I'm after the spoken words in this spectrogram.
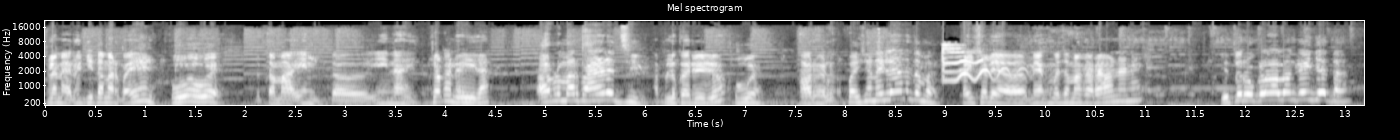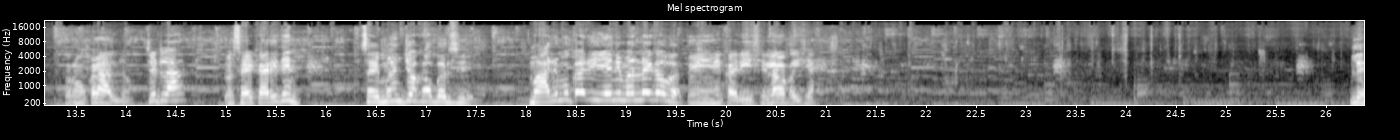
પેલા મેરુજી તમારા ભાઈ ને? ઓવે ઓવે. તો તમારા એ એ ના હે. ચોકન રહી રહ્યા આપણે મારા ભાઈ જ છીએ. આપણું કરી રહ્યો. ઓવે. સારું હેલો. પૈસા નહીં લેવાના તમારે? પૈસા બેંકમાં જમા કરાવવાના ને? એ તો રોકડા વાળા કઈ જતા તો રોકડા હાલ દો. કેટલા તો સહી કરી દે ને. સહી મને જો ખબર છે. મારે હું કરી એની મને નહીં ખબર. તો એને કરી છે. લાવ પૈસા. લે.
